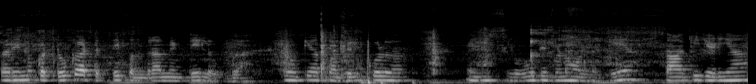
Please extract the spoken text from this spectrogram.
ਪਰ ਇਹਨੂੰ ਘੱਟੋ ਘੱਟ ਤੇ 15 ਮਿੰਟ ਹੀ ਲਊਗਾ ਕਿਉਂਕਿ ਆਪਾਂ ਬਿਲਕੁਲ ਇਹਨੂੰ ਸਲੋ ਤੇ ਬਣਾਉਣ ਲੱਗੇ ਆ, ਤਾਂ ਕਿ ਜਿਹੜੀਆਂ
